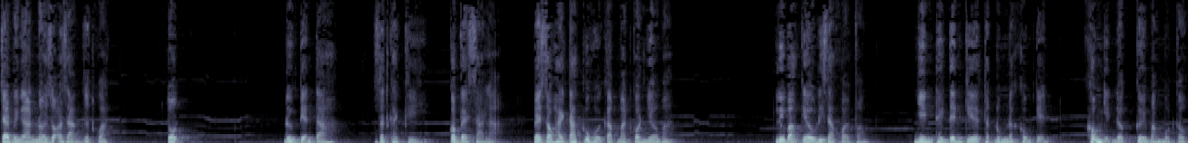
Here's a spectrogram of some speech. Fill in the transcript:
Trần Bình An nói rõ ràng rất quát Tốt. Đừng tiễn ta, Rất khách khí, Có vẻ xa lạ. Về sau hai ta cơ hội gặp mặt còn nhiều mà. Lưu Bá Kiều đi ra khỏi phòng. Nhìn thấy tên kia thật đúng là không tiễn. Không nhịn được cười mắng một câu.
